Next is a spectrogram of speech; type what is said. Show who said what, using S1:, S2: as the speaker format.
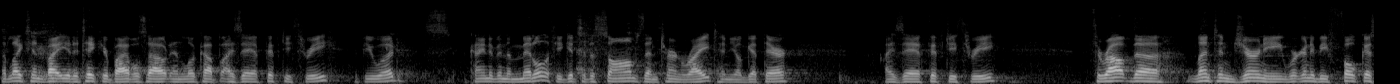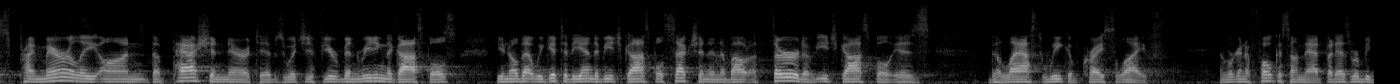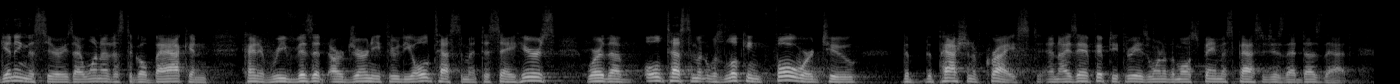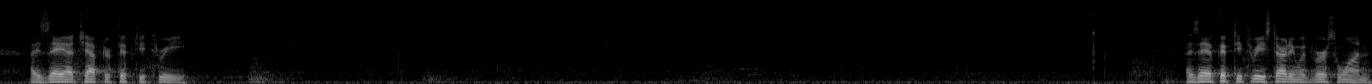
S1: I'd like to invite you to take your Bibles out and look up Isaiah 53, if you would. It's kind of in the middle. If you get to the Psalms, then turn right and you'll get there. Isaiah 53. Throughout the Lenten journey, we're going to be focused primarily on the passion narratives, which, if you've been reading the Gospels, you know that we get to the end of each Gospel section, and about a third of each Gospel is the last week of Christ's life and we're going to focus on that. But as we're beginning this series, I wanted us to go back and kind of revisit our journey through the Old Testament to say, here's where the Old Testament was looking forward to the, the Passion of Christ. And Isaiah 53 is one of the most famous passages that does that. Isaiah chapter 53. Isaiah 53, starting with verse 1.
